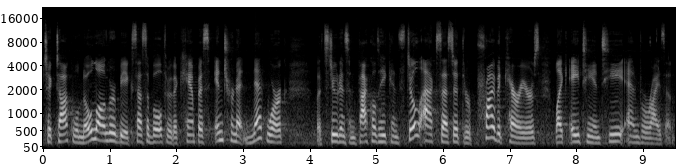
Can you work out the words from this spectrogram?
TikTok will no longer be accessible through the campus internet network but students and faculty can still access it through private carriers like AT&T and Verizon.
